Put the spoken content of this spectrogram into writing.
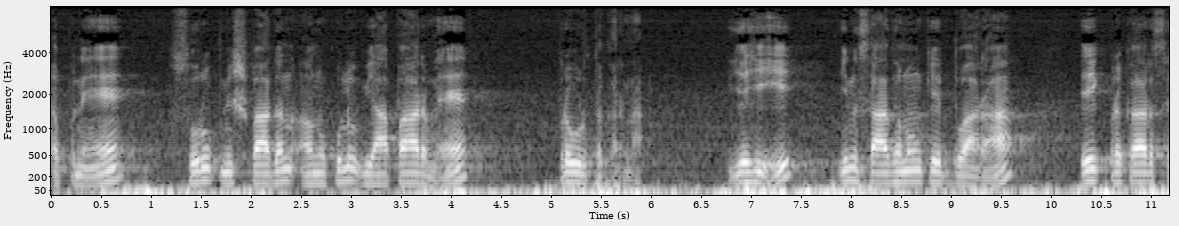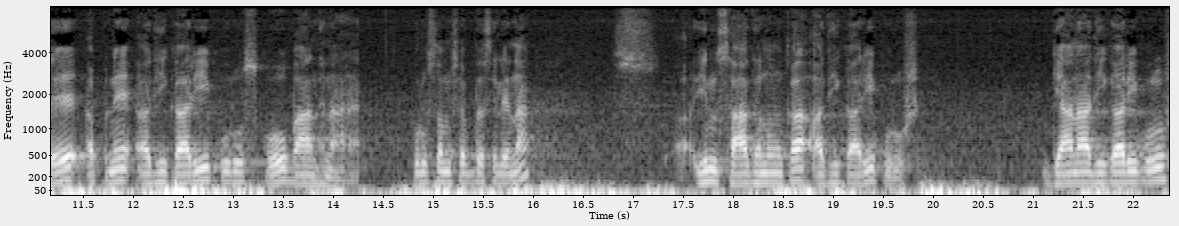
अपने स्वरूप निष्पादन अनुकूल व्यापार में प्रवृत्त करना। यही इन साधनों के द्वारा एक प्रकार से अपने अधिकारी पुरुष को बांधना है। पुरुषम शब्द से लेना इन साधनों का अधिकारी पुरुष। ज्ञानाधिकारी पुरुष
